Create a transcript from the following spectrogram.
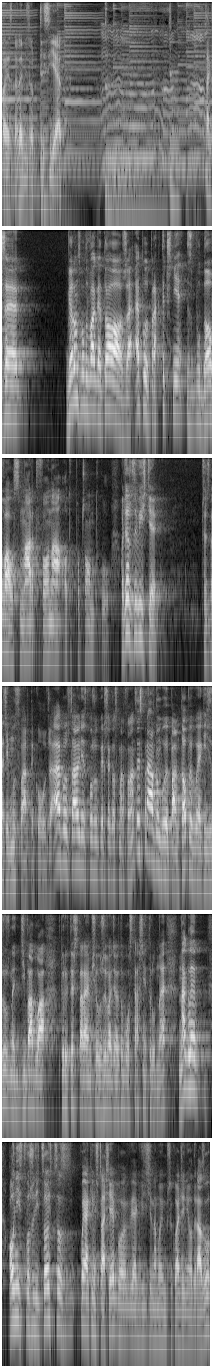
to jest telewizor TCL. Także Biorąc pod uwagę to, że Apple praktycznie zbudował smartfona od początku, chociaż oczywiście przeczytacie mnóstwo artykułów, że Apple wcale nie stworzył pierwszego smartfona, co jest prawdą, były palmtopy, były jakieś różne dziwadła, których też starałem się używać, ale to było strasznie trudne. Nagle oni stworzyli coś, co po jakimś czasie, bo jak widzicie na moim przykładzie nie od razu,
